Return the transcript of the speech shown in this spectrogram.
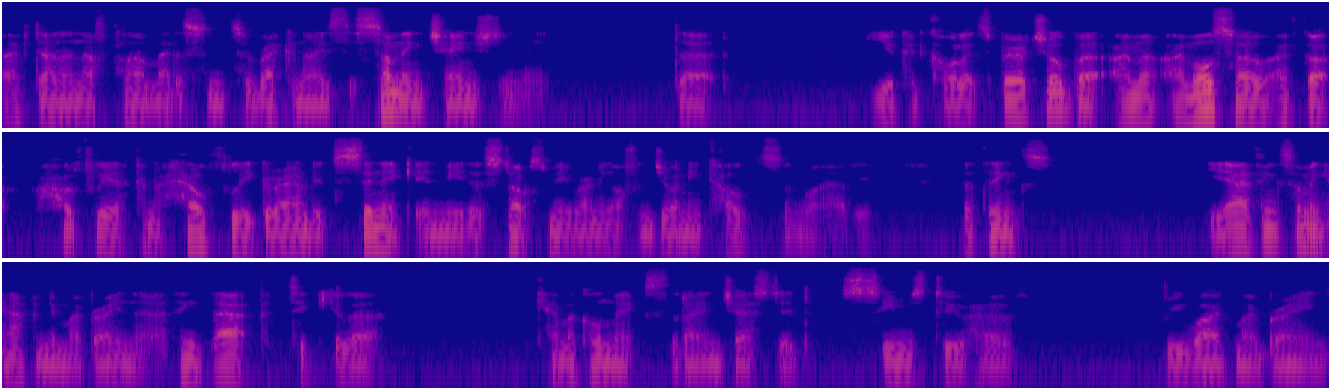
I've done enough plant medicine to recognize that something changed in me that you could call it spiritual, but I'm a, I'm also I've got hopefully a kind of healthily grounded cynic in me that stops me running off and joining cults and what have you. That thinks, yeah, I think something happened in my brain there. I think that particular chemical mix that I ingested seems to have rewired my brain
